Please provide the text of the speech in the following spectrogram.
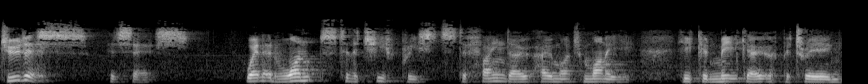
Judas it says, went at once to the chief priests to find out how much money he could make out of betraying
